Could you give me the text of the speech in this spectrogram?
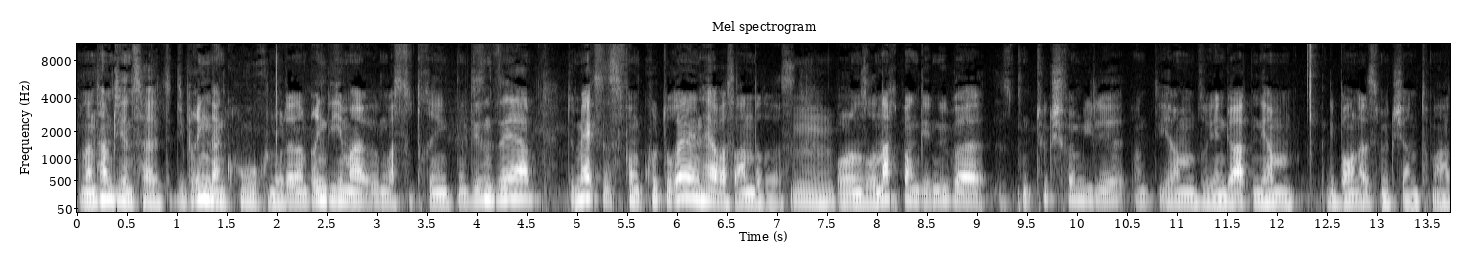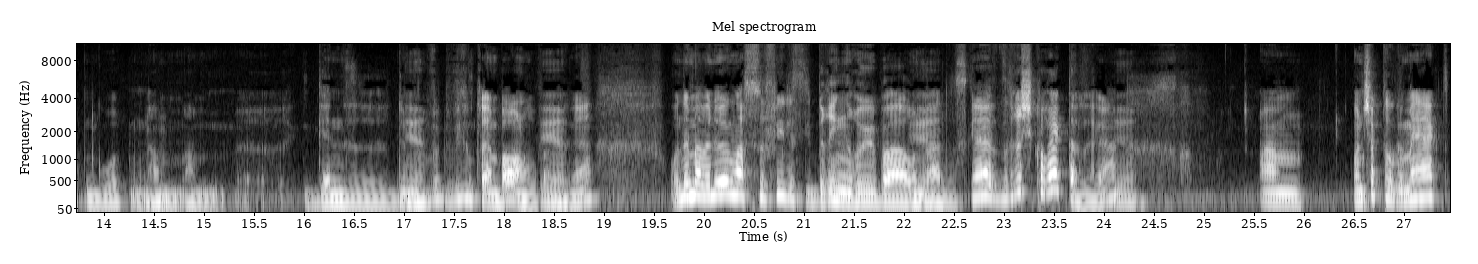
Und dann haben die uns halt, die bringen dann Kuchen oder dann bringen die hier mal irgendwas zu trinken. Die sind sehr, du merkst, es ist vom Kulturellen her was anderes. Mhm. Oder unsere Nachbarn gegenüber ist eine türkische Familie und die haben so ihren Garten, die haben, die bauen alles mögliche an, Tomaten, Gurken, haben, haben äh, Gänse, wirklich wie so einen kleinen Bauernhof. Alle, ja? Und immer wenn irgendwas zu viel ist, die bringen rüber und Ja. alles. Gell? Richtig korrekt alle, ja. Ja. Ähm, und ich habe so gemerkt,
